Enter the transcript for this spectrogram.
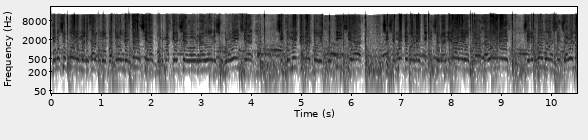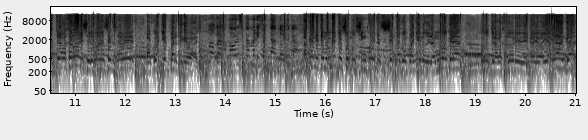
que no se puede manejar como patrón de estancia, por más que él sea gobernador de su provincia, si comete un acto de injusticia, si se mete con la institucionalidad de los trabajadores, se los vamos a hacer saber los trabajadores, se lo van a hacer saber a cualquier parte que vaya. ¿Cuántos trabajadores están manifestando hoy acá? Acá en este momento somos 50, 60 compañeros de la MUOCRA, todos trabajadores de acá de Bahía Blanca.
